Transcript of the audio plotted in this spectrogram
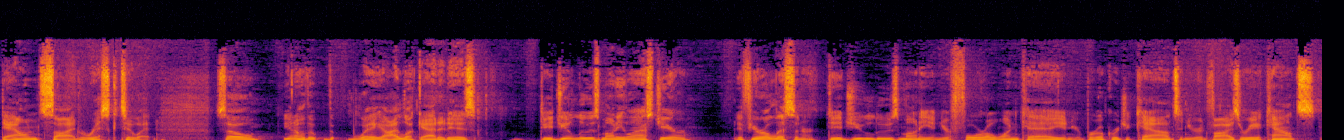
downside risk to it? So, you know, the, the way I look at it is did you lose money last year? If you're a listener, did you lose money in your 401k and your brokerage accounts and your advisory accounts?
